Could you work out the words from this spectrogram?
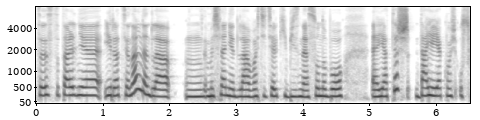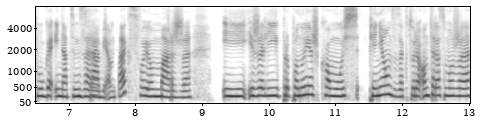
to jest totalnie irracjonalne dla mm, myślenie dla właścicielki biznesu, no bo e, ja też daję jakąś usługę i na tym zarabiam, tak? tak? Swoją marżę. I jeżeli proponujesz komuś pieniądze, za które on teraz może,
